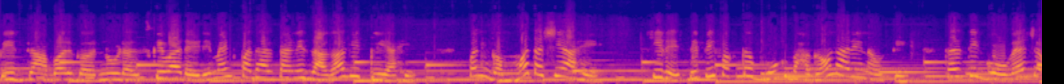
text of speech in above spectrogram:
पिझ्झा बर्गर नूडल्स किंवा रेडीमेड पदार्थांनी जागा घेतली आहे. पण गंमत अशी आहे ही रेसिपी फक्त भूक भागवणारी नव्हती तर ती गोव्याच्या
